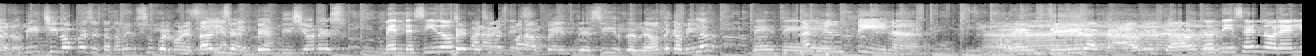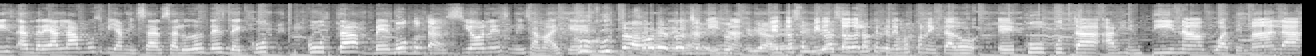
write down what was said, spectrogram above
gallo, ¿no? Michi López está también súper conectada. Sí, dice, bendiciones. Bendecidos, para Bendecidos bendecir. para bendecir. ¿Desde dónde, Camila? Desde Argentina. Argentina. Cami, Cami. Nos dice Norelis Andrea Lamus Villamizar. Saludos desde Cut- Cuta. Bendiciones, mis amadas. Es que Cúcuta, hola. Entonces, miren todos los que tenemos conectados: eh, Cúcuta, Argentina, Guatemala.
